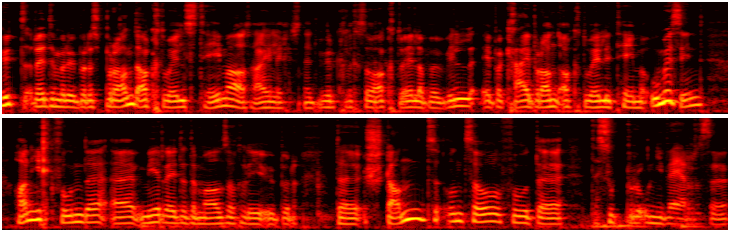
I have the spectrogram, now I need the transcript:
heute reden wir über ein brandaktuelles Thema. Also eigentlich ist es nicht wirklich so aktuell, aber weil eben keine brandaktuellen Themen rum sind, habe ich gefunden, äh, wir reden einmal so ein bisschen über den Stand und so von den, den Superuniversen,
